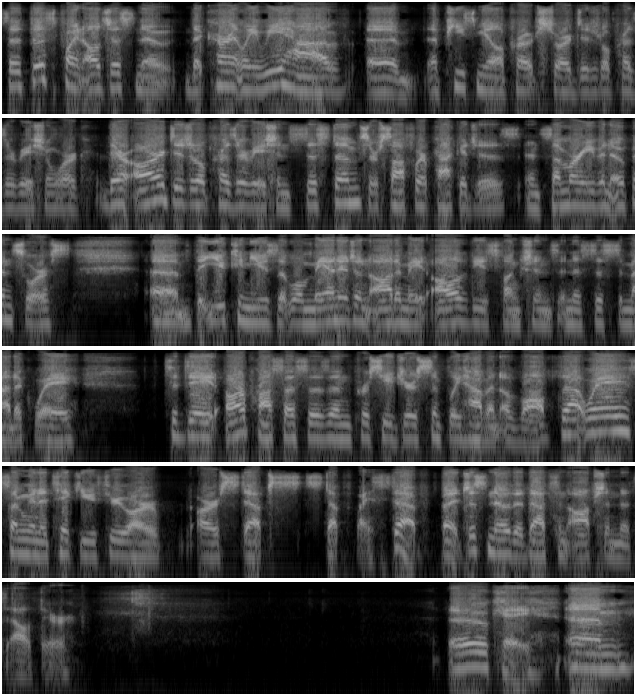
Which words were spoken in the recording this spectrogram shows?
So at this point, I'll just note that currently we have a, a, piecemeal approach to our digital preservation work. There are digital preservation systems or software packages, and some are even open source, um, that you can use that will manage and automate all of these functions in a systematic way. To date, our processes and procedures simply haven't evolved that way, so I'm going to take you through our, our steps step by step, but just know that that's an option that's out there. Okay. Um,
